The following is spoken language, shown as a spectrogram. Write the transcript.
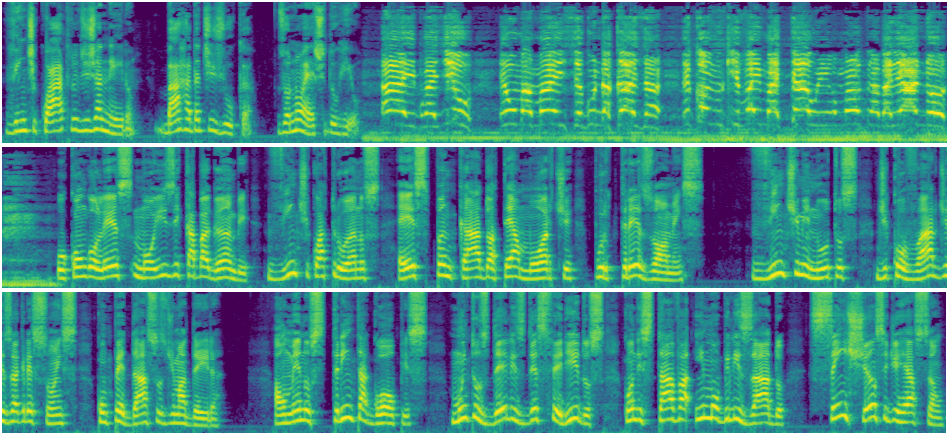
24 de janeiro, Barra da Tijuca, zona oeste do Rio. Ai, Brasil, é uma mãe segunda casa. E como que vai matar o irmão trabalhando? O congolês Moise Kabagambi, 24 anos, é espancado até a morte por três homens. 20 minutos de covardes agressões com pedaços de madeira. Ao menos 30 golpes, muitos deles desferidos quando estava imobilizado, sem chance de reação.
